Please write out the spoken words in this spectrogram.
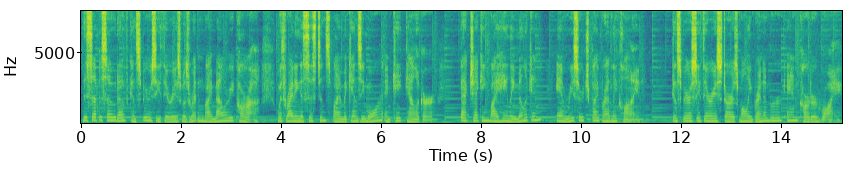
This episode of Conspiracy Theories was written by Mallory Cara, with writing assistance by Mackenzie Moore and Kate Gallagher, fact checking by Haley Milliken, and research by Bradley Klein. Conspiracy Theories stars Molly Brandenburg and Carter Roy.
